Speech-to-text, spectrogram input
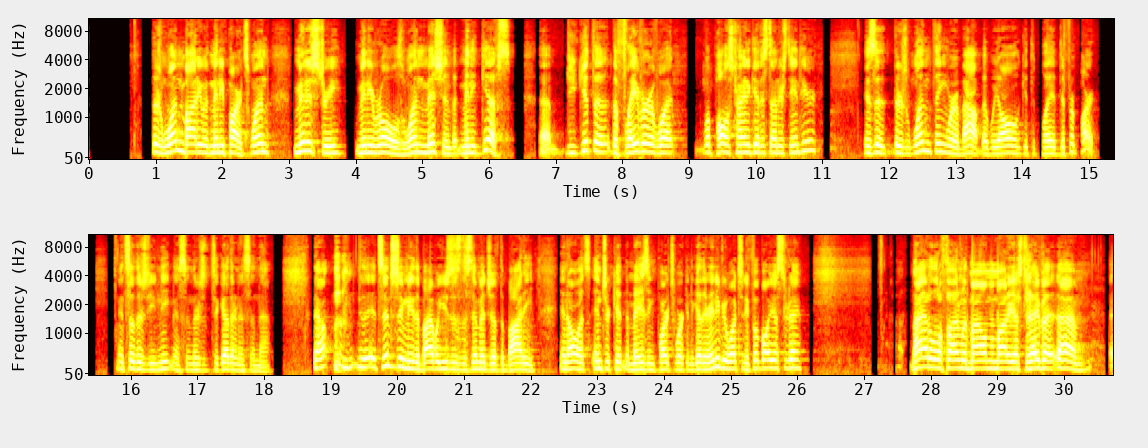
There's one body with many parts, one ministry, many roles, one mission, but many gifts. Uh, do you get the, the flavor of what, what Paul's trying to get us to understand here? Is that there's one thing we're about, but we all get to play a different part. And so there's uniqueness and there's a togetherness in that. Now, it's interesting to me the Bible uses this image of the body and all its intricate and amazing parts working together. Any of you watch any football yesterday? I had a little fun with my alma mater yesterday, but um,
